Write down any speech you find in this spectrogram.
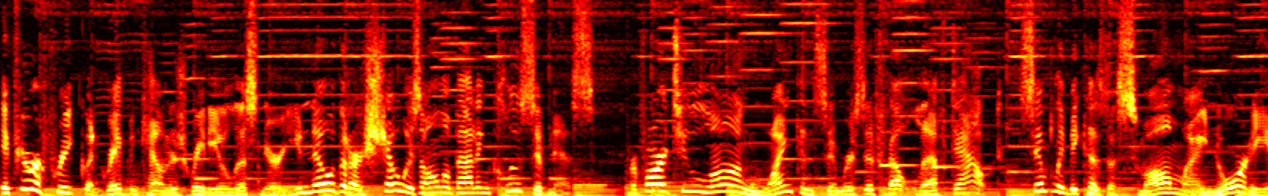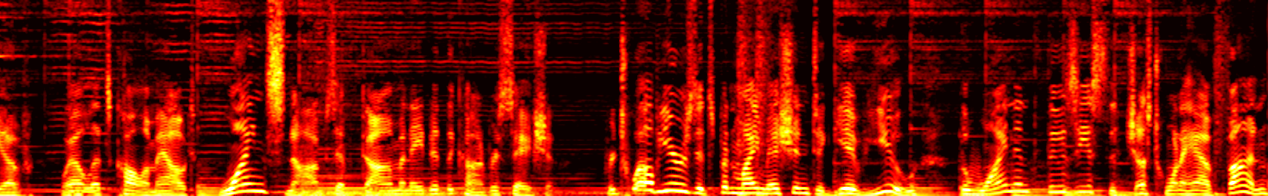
If you're a frequent Grape Encounters radio listener, you know that our show is all about inclusiveness. For far too long, wine consumers have felt left out, simply because a small minority of, well, let's call them out, wine snobs have dominated the conversation. For 12 years, it's been my mission to give you, the wine enthusiasts that just want to have fun,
